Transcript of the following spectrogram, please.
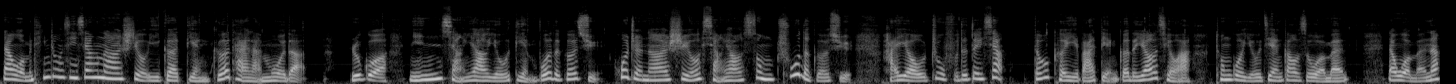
那我们听众信箱呢是有一个点歌台栏目的。如果您想要有点播的歌曲，或者呢是有想要送出的歌曲，还有祝福的对象，都可以把点歌的要求啊通过邮件告诉我们。那我们呢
